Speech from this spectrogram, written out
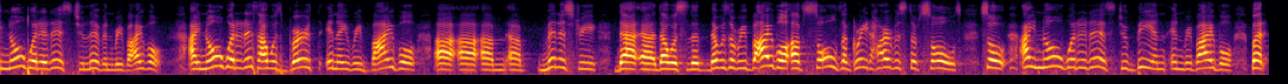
know what it is to live in revival. I know what it is. I was birthed in a revival uh, uh, um, uh, ministry that uh, that was the, there was a revival of souls, a great harvest of souls. So I know what it is to be in, in revival. But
